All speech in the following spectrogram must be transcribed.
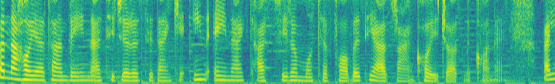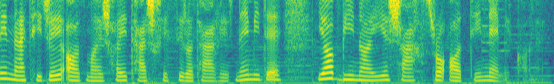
و نهایتا به این نتیجه رسیدن که این عینک تصویر متفاوتی از رنگ ها ایجاد می‌کنه. ولی نتیجه آزمایش های تشخیصی رو تغییر نمیده یا بینایی شخص رو عادی نمی‌کنه.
